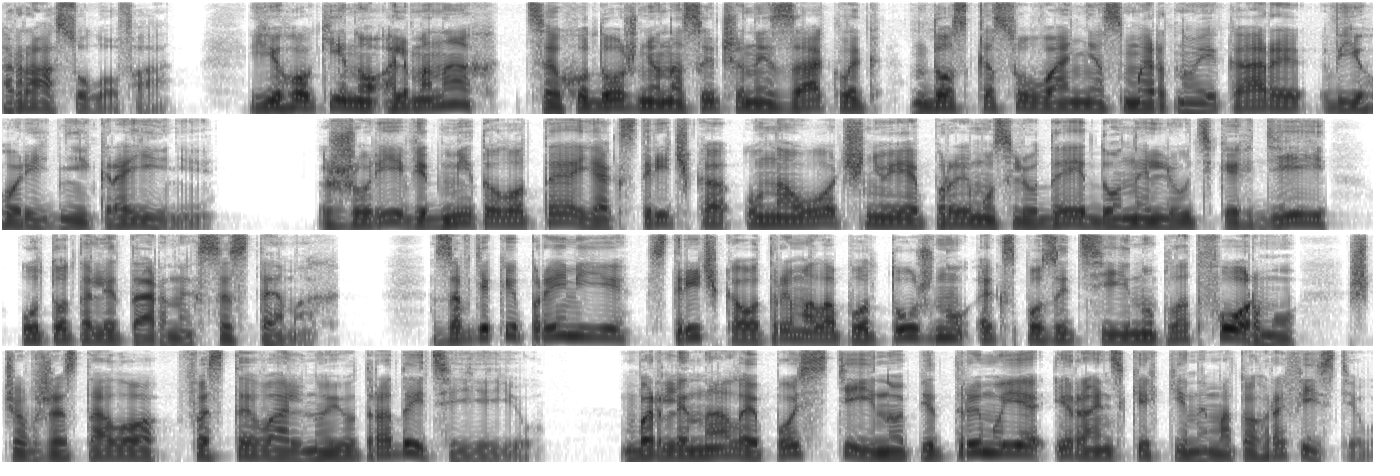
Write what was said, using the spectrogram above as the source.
Расулофа. Його кіноальманах це художньо насичений заклик до скасування смертної кари в його рідній країні. Журі відмітило те, як стрічка унаочнює примус людей до нелюдських дій у тоталітарних системах. Завдяки премії стрічка отримала потужну експозиційну платформу, що вже стало фестивальною традицією. Берлінале постійно підтримує іранських кінематографістів,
